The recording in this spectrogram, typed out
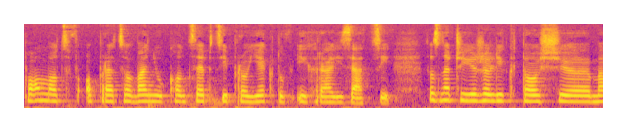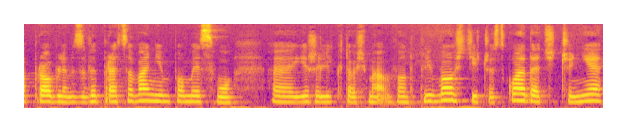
pomoc w opracowaniu koncepcji projektów i ich realizacji. To znaczy, jeżeli ktoś e, ma problem z wypracowaniem pomysłu, e, jeżeli ktoś ma wątpliwości, czy składać, czy nie,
